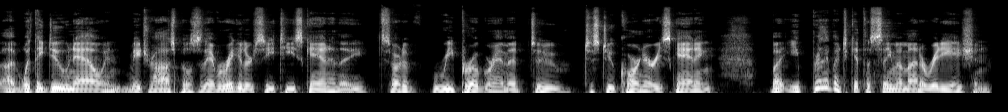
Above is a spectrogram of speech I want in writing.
uh, what they do now in major hospitals is they have a regular CT scan and they sort of reprogram it to just do coronary scanning. But you pretty much get the same amount of radiation.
